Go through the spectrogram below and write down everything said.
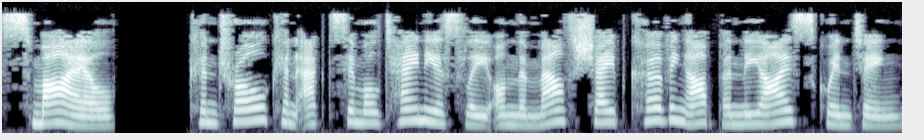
«smile» Control can act simultaneously on the mouth shape curving up and the eyes squinting.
